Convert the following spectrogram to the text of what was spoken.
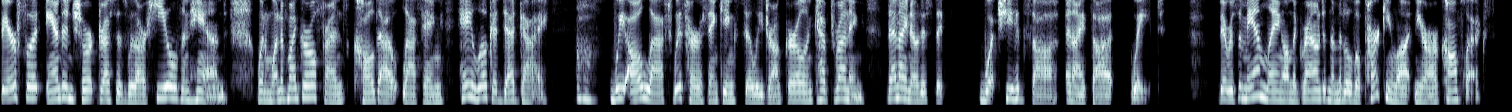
barefoot and in short dresses with our heels in hand when one of my girlfriends called out laughing, Hey, look, a dead guy. Oh. We all laughed with her, thinking silly drunk girl, and kept running. Then I noticed that what she had saw, and I thought, wait. There was a man laying on the ground in the middle of a parking lot near our complex.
